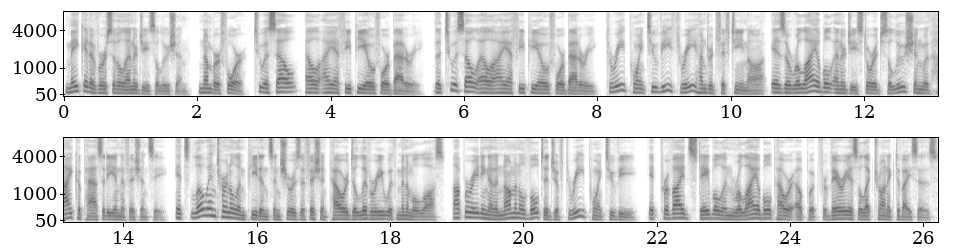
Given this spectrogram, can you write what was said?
make it a versatile energy solution. Number 4. Tewaycell LiFePO4 Battery the Tewaycell LiFePO4 battery, 3.2V 315 Ah, is a reliable energy storage solution with high capacity and efficiency. Its low internal impedance ensures efficient power delivery with minimal loss, operating at a nominal voltage of 3.2V. It provides stable and reliable power output for various electronic devices.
